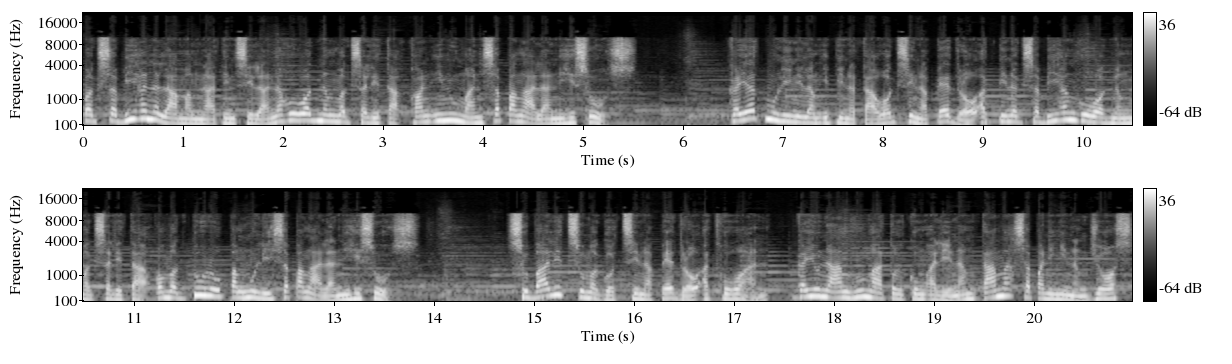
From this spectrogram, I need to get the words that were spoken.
pagsabihan na lamang natin sila na huwag nang magsalita kan inuman sa pangalan ni Jesus. Kaya't muli nilang ipinatawag sina Pedro at pinagsabihang huwag nang magsalita o magturo pang muli sa pangalan ni Jesus. Subalit sumagot sina Pedro at Juan, kayo na ang humatol kung alin ang tama sa paningin ng Diyos,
